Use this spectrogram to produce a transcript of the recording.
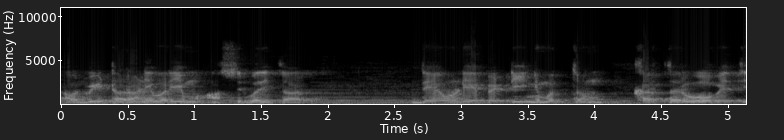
அவன் வீட்டார் அனைவரையும் ஆசிர்வதித்தார். தேவனுடைய பெட்டி நிமித்தம் கர்த்தர் ஓபெத்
